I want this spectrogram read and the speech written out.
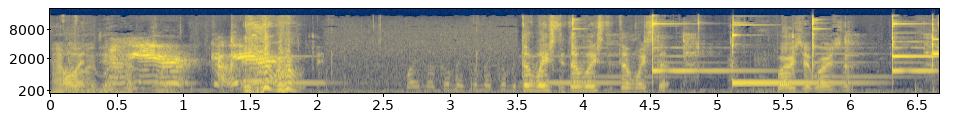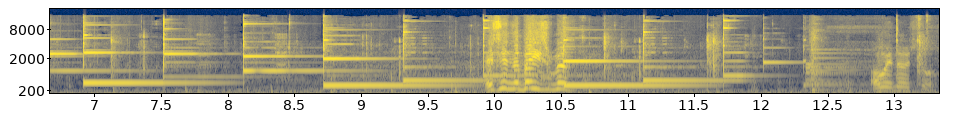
I have Oh, an wait, idea. Come Wait. here, come here. Wait, no, come here, come here, come here. Don't waste it, don't waste it, don't waste it. Where is it, where is it? In the basement! Oh wait, no it's not.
